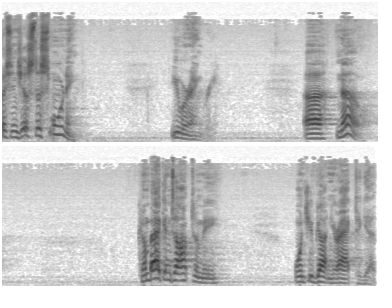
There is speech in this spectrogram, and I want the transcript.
Listen, just this morning, you were angry. Uh, no. Come back and talk to me once you've gotten your act together.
